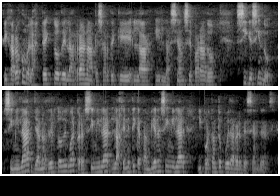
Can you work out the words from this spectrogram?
Fijaros como el aspecto de la rana, a pesar de que las islas se han separado, sigue siendo similar, ya no es del todo igual, pero es similar, la genética también es similar y por tanto puede haber descendencia.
